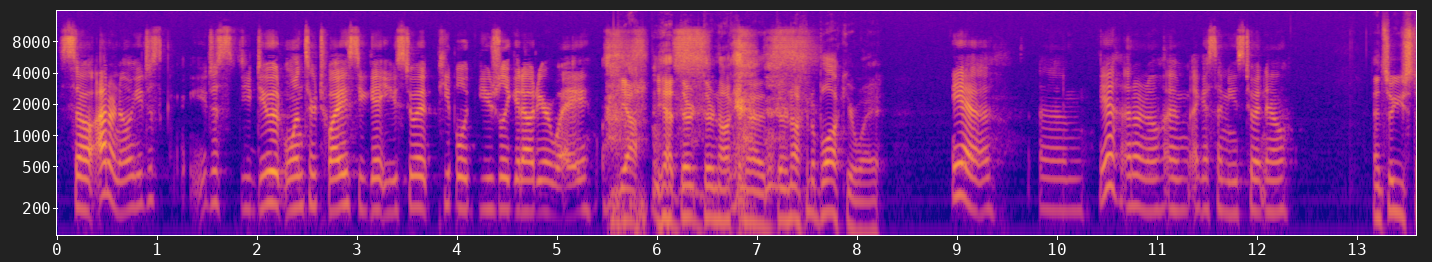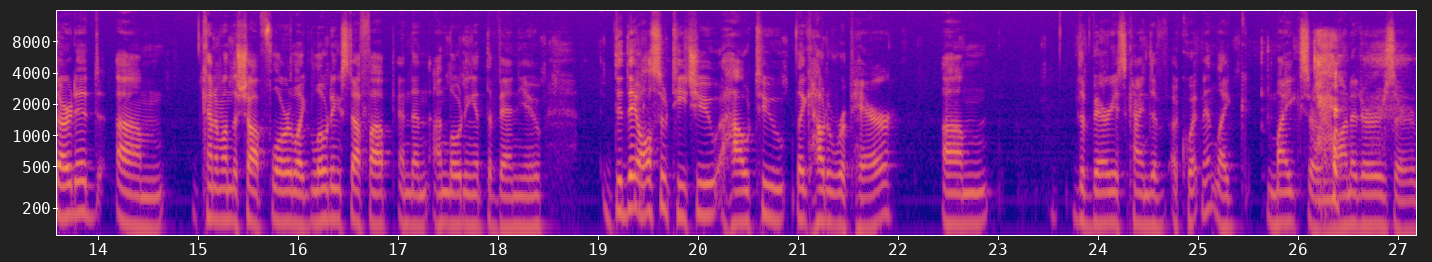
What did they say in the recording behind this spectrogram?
so i don't know you just you just you do it once or twice you get used to it. People usually get out of your way. Yeah, yeah, they're they're not gonna they're not gonna block your way. yeah um, yeah i don't know I'm, i guess i'm used to it now. And so you started um, kind of on the shop floor, like loading stuff up and then unloading at the venue. Did they also teach you how to like how to repair um, the various kinds of equipment, like mics or monitors or?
